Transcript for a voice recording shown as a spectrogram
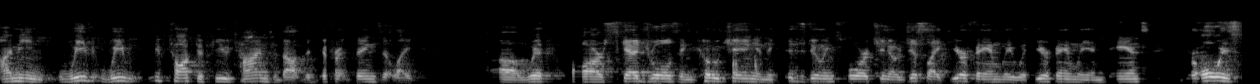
I mean, we've we've we've talked a few times about the different things that like uh, with our schedules and coaching and the kids doing sports. You know, just like your family with your family and dance, you're always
